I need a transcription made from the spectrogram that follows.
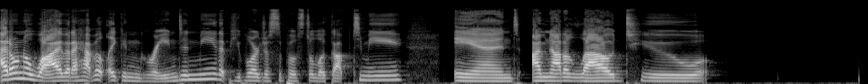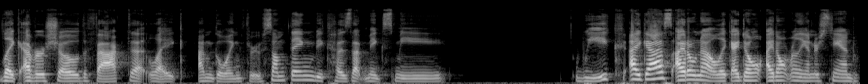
I don't know why, but I have it like ingrained in me that people are just supposed to look up to me. And I'm not allowed to like ever show the fact that like I'm going through something because that makes me weak i guess. I don't know. Like i don't i don't really understand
